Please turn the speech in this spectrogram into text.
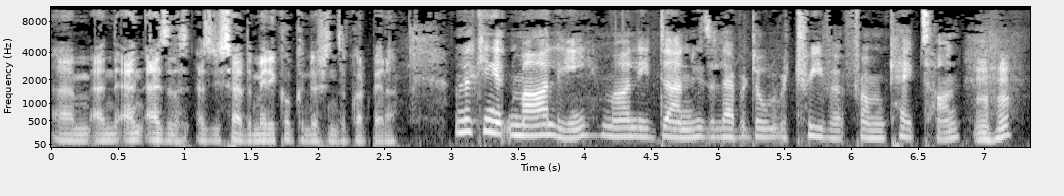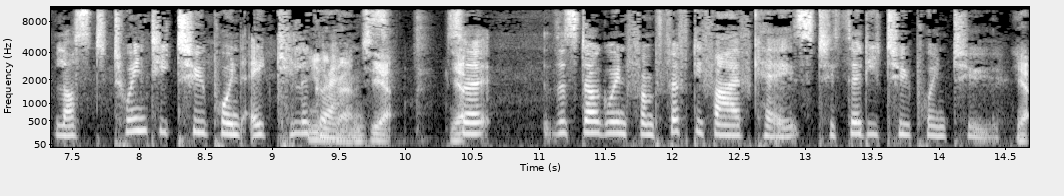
Um, and and as as you said, the medical conditions have got better. I'm looking at Marley, Marley Dunn, who's a Labrador retriever from Cape Town. Lost 22.8 kilograms. Kilograms, yeah. Yep. So this dog went from 55 Ks to 32.2. Yeah.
